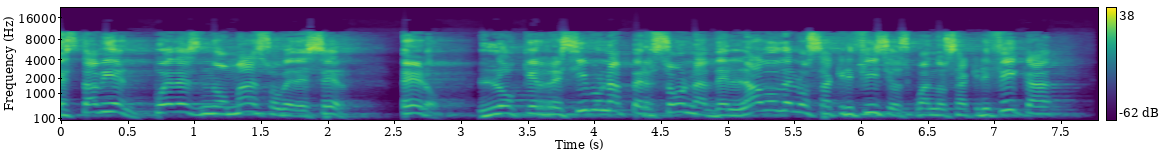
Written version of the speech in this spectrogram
Está bien, puedes nomás obedecer, pero lo que recibe una persona del lado de los sacrificios cuando sacrifica,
